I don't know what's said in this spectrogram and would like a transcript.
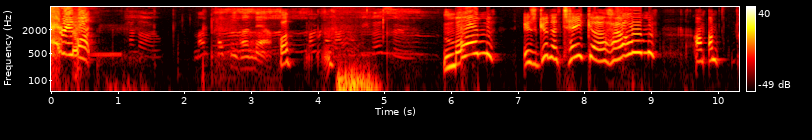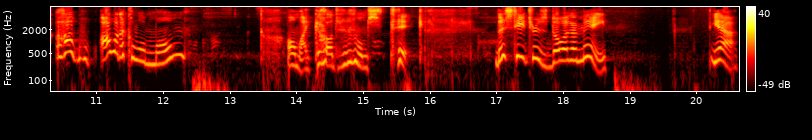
Everyone! Hello. Mum taking home now. What? Okay, I'll be there soon. Mom is gonna take her home. I'm, I'm, how, I want to call mom. Oh my god, mom's thick. This teacher is dumber than me. Yeah,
